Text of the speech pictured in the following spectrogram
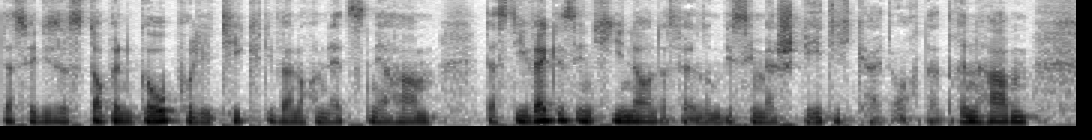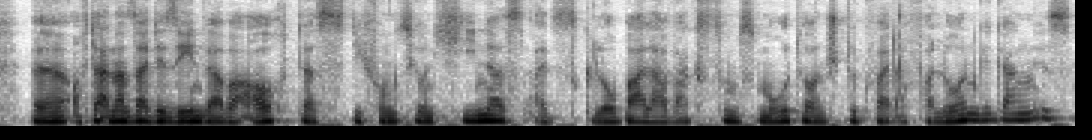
dass wir diese Stop-and-Go-Politik, die wir noch im letzten Jahr haben, dass die weg ist in China und dass wir so ein bisschen mehr Stetigkeit auch da drin haben. Äh, auf der anderen Seite sehen wir aber auch, dass die Funktion Chinas als globaler Wachstumsmotor ein Stück weit auch verloren gegangen ist.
